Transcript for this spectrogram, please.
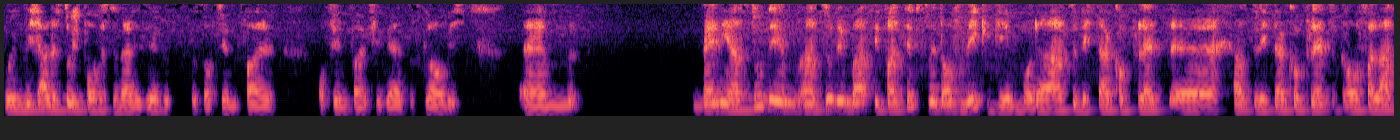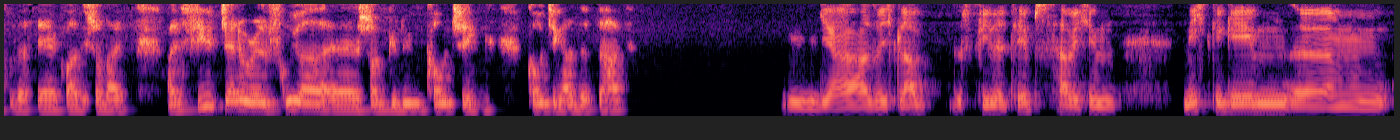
wo eben nicht alles durchprofessionalisiert ist, ist das auf jeden Fall, auf jeden Fall viel wert, das glaube ich. Ähm, Benny, hast du dem, hast du dem Basti ein paar Tipps mit auf den Weg gegeben oder hast du dich da komplett, äh, hast du dich da komplett drauf verlassen, dass der quasi schon als, als Field General früher äh, schon genügend Coaching, Coaching-Ansätze hat? Ja, also ich glaube, viele Tipps habe ich ihm nicht gegeben. Ähm,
